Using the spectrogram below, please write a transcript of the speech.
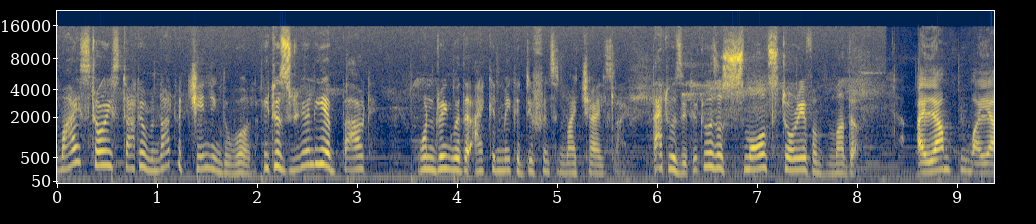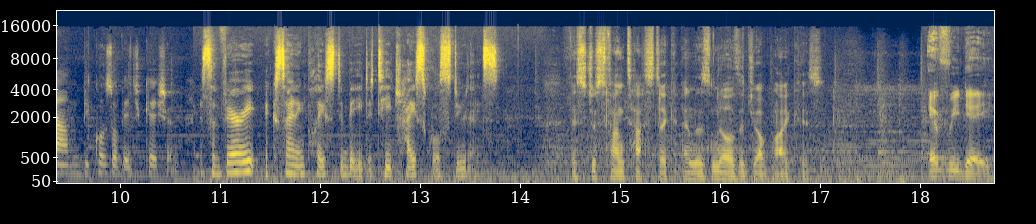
My story started not with changing the world. It was really about wondering whether I can make a difference in my child's life. That was it. It was a small story of a mother. I am whom I am because of education. It's a very exciting place to be to teach high school students. It's just fantastic and there's no other job like it. Every day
